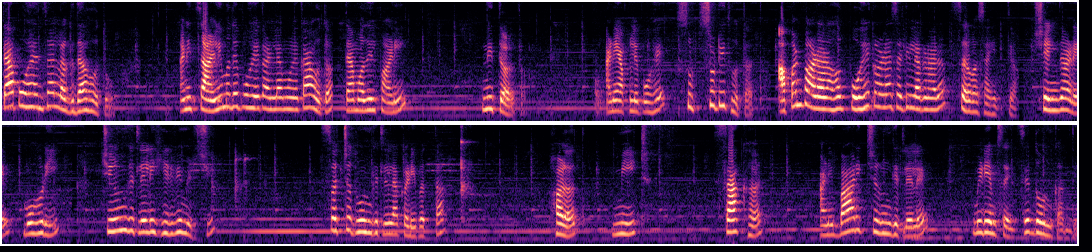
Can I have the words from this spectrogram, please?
त्या पोह्यांचा लगदा होतो. आणि चाळणीमध्ये पोहे काढल्यामुळे काय होतं? त्यामधील पाणी नितळतं. आणि आपले पोहे सुटसुटीत होतात. आपण पाहणार आहोत पोहे करण्यासाठी लागणारं सर्व साहित्य. शेंगदाणे मोहरी चिरून घेतलेली हिरवी मिरची स्वच्छ धुवून घेतलेला कढीपत्ता हळद मीठ साखर आणि बारीक चिरून घेतलेले मीडियम साईजचे दोन कांदे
